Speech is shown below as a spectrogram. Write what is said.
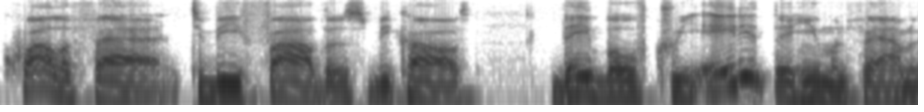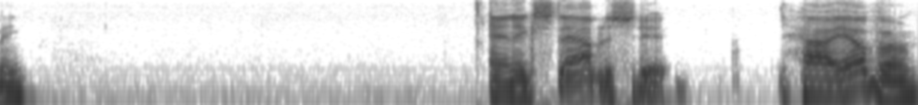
qualified to be fathers because they both created the human family and established it. However,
